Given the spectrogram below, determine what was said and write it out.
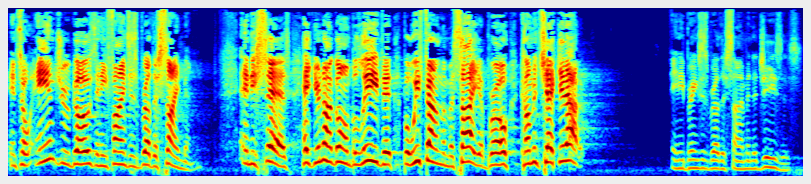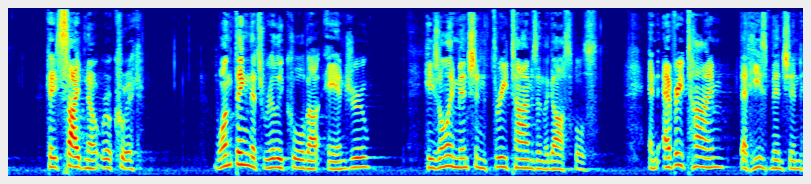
And so Andrew goes and he finds his brother Simon. And he says, Hey, you're not going to believe it, but we found the Messiah, bro. Come and check it out. And he brings his brother Simon to Jesus. Okay, side note, real quick. One thing that's really cool about Andrew, he's only mentioned three times in the Gospels. And every time that he's mentioned,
